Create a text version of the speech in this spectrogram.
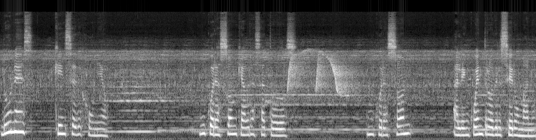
Lunes 15 de junio. Un corazón que abraza a todos. Un corazón al encuentro del ser humano.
